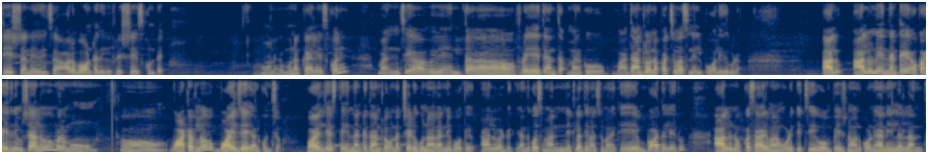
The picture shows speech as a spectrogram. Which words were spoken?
టేస్ట్ అనేది చాలా బాగుంటుంది ఫ్రెష్ చేసుకుంటే. మనకి మునక్కాయలు వేసుకొని మంచిగా ఎంత ఫ్రై అయితే అంత మనకు దాంట్లో ఉన్న పచ్చివాసన వెళ్ళిపోవాలి ఇది కూడా. ఆలు ఆలుని ఏంటంటే ఒక ఐదు నిమిషాలు మనము వాటర్లో బాయిల్ చేయాలి కొంచెం. బాయిల్ చేస్తే ఏంటంటే దాంట్లో ఉన్న చెడు గుణాలన్నీ పోతాయి ఆలుగడ్డకి అందుకోసం అన్నిట్లో తినొచ్చు మనకి ఏం బాధ లేదు. ఆలుని ఒక్కసారి మనం ఉడికించి వంపేసినాం అనుకోండి ఆ నీళ్ళల్లో అంత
